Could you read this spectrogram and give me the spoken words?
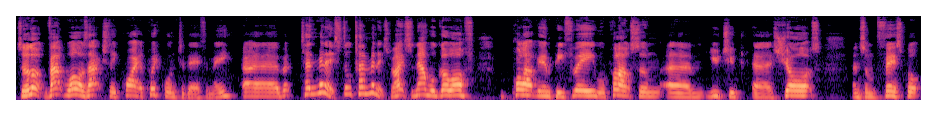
So look, that was actually quite a quick one today for me. Uh, but 10 minutes, still 10 minutes, right? So now we'll go off, pull out the MP3, we'll pull out some um, YouTube uh, shorts and some Facebook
